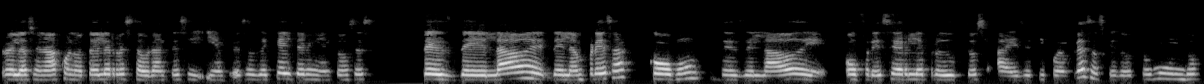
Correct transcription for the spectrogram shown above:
relacionada con hoteles, restaurantes y, empresas de catering. Entonces, desde el lado de, de la empresa como desde el lado de ofrecerle productos a ese tipo de empresas, que es otro mundo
